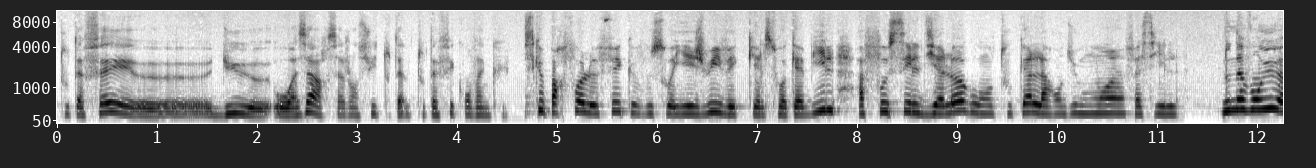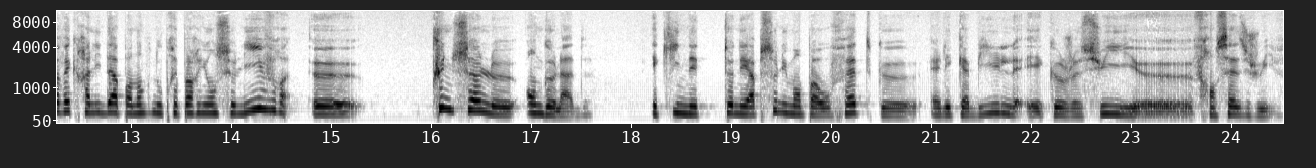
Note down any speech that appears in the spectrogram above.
tout à fait due au hasard. Ça, j'en suis tout à, tout à fait convaincu. Est-ce que parfois le fait que vous soyez juive et qu'elle soit kabyle a faussé le dialogue ou en tout cas l'a rendu moins facile? Nous n'avons eu avec Khalida, pendant que nous préparions ce livre, euh, qu'une seule euh, engueulade, et qui ne tenait absolument pas au fait qu'elle est kabyle et que je suis euh, française juive.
